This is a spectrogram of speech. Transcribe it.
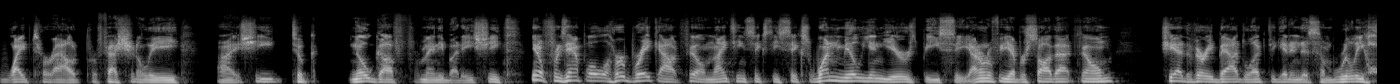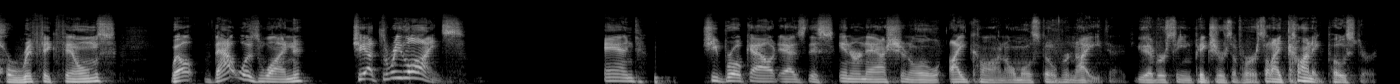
wiped her out professionally. Uh, she took no guff from anybody. She, you know, for example, her breakout film, 1966, One Million Years BC. I don't know if you ever saw that film. She had the very bad luck to get into some really horrific films. Well, that was one. She had three lines. And she broke out as this international icon almost overnight. If you ever seen pictures of her, it's an iconic poster.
